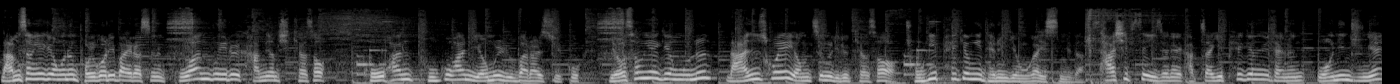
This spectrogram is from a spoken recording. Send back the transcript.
남성의 경우는 볼거리 바이러스는 고환 부위를 감염시켜서 고환, 부고환염을 유발할 수 있고 여성의 경우는 난소의 염증을 일으켜서 조기 폐경이 되는 경우가 있습니다. 40세 이전에 갑자기 폐경이 되는 원인 중에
